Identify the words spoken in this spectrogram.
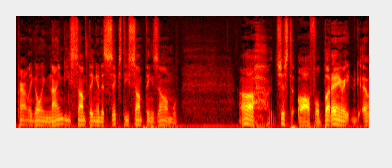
Apparently going ninety something in a sixty something zone. Oh, just awful. But anyway, uh,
